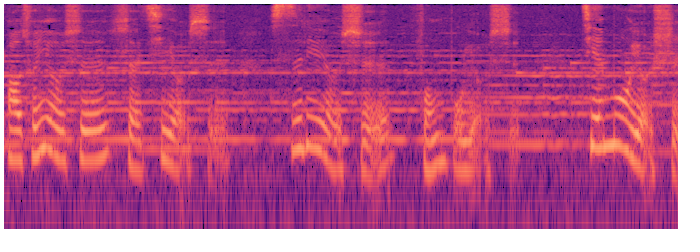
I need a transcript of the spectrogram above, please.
保存有时，舍弃有时，撕裂有时，缝补有时，缄默有时，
